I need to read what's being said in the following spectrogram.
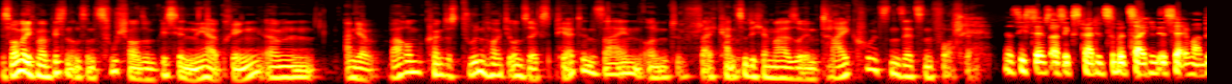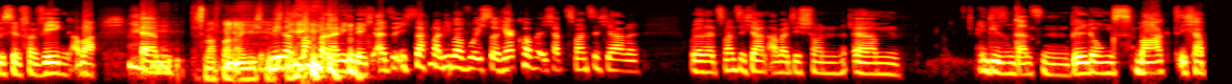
jetzt wollen wir dich mal ein bisschen unseren Zuschauern so ein bisschen näher bringen. Ähm, Anja, warum könntest du denn heute unsere Expertin sein? Und vielleicht kannst du dich ja mal so in drei kurzen Sätzen vorstellen. Sich selbst als Expertin zu bezeichnen, ist ja immer ein bisschen verwegen. Aber ähm, das macht man eigentlich nicht. Nee, das macht man eigentlich nicht. Also ich sag mal lieber, wo ich so herkomme. Ich habe 20 Jahre oder seit 20 Jahren arbeite ich schon ähm, in diesem ganzen Bildungsmarkt. Ich habe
